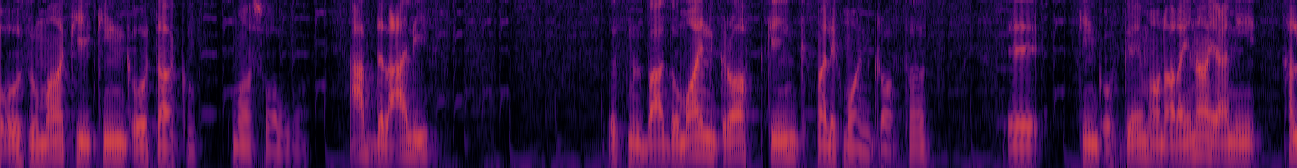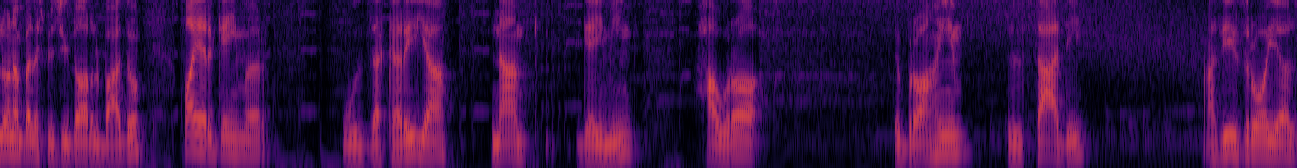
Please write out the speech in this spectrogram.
اوزوماكي كينج اوتاكو ما شاء الله. عبد العلي اسم اللي بعده ماينكرافت كينج مالك ماينكرافت هذا؟ كينج اوف جيم هون قريناه يعني خلونا نبلش بالجدار اللي بعده فاير جيمر وزكريا نام جيمنج حوراء إبراهيم السعدي عزيز رويال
